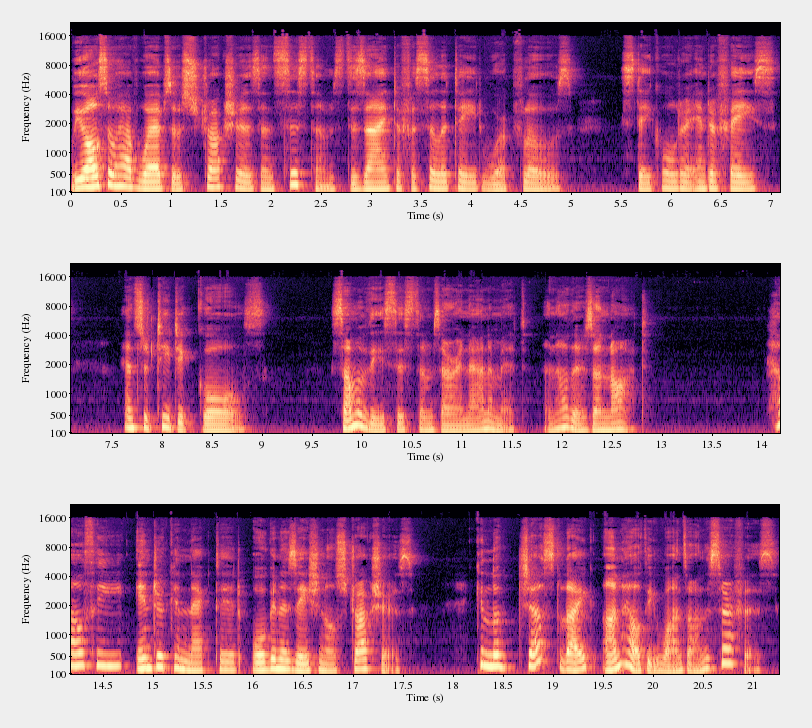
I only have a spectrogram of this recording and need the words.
We also have webs of structures and systems designed to facilitate workflows, stakeholder interface, and strategic goals. Some of these systems are inanimate and others are not. Healthy, interconnected organizational structures can look just like unhealthy ones on the surface.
